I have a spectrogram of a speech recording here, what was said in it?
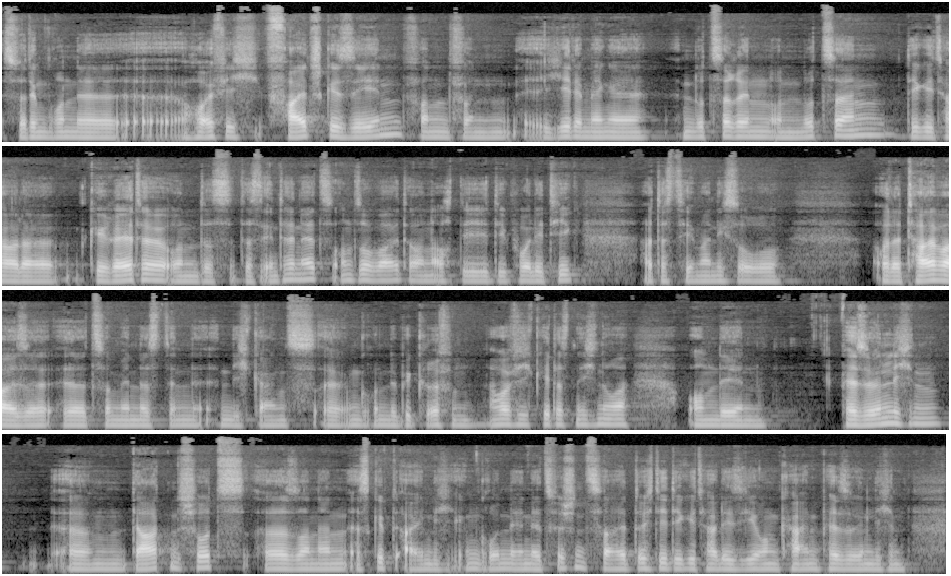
es wird im Grunde äh, häufig falsch gesehen von, von jede Menge Nutzerinnen und Nutzern digitaler Geräte und des, des Internets und so weiter. Und auch die, die Politik hat das Thema nicht so oder teilweise äh, zumindest in, nicht ganz äh, im Grunde begriffen. Häufig geht es nicht nur um den persönlichen ähm, Datenschutz, äh, sondern es gibt eigentlich im Grunde in der Zwischenzeit durch die Digitalisierung keinen persönlichen Datenschutz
